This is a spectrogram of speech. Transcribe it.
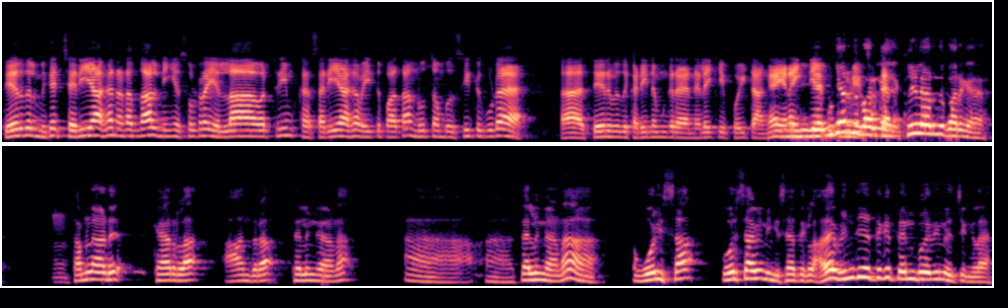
தேர்தல் மிகச் சரியாக நடந்தால் நீங்க சொல்ற எல்லாவற்றையும் க- சரியாக வைத்து பார்த்தால் 150 சீட்டு கூட தேர்வது கடினம்ங்கிற நிலைக்கு போயிட்டாங்க ஏன்னா இந்திய இருந்து பாருங்க கீழ இருந்து பாருங்க. தமிழ்நாடு கேரளா ஆந்திரா தெலுங்கானா தெலுங்கானா ஒரிசா ஒரிசாவையும் நீங்க சேர்த்துக்கலாம் அதாவது விந்தியத்துக்கு தென்பகுதின்னு வச்சுங்களேன்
